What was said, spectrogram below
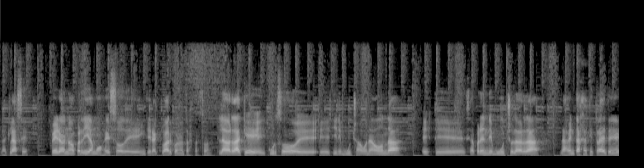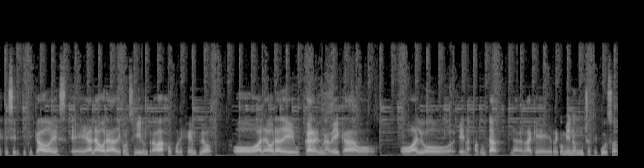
la clase pero no perdíamos eso de interactuar con otras personas. La verdad que el curso eh, eh, tiene mucha buena onda, este, se aprende mucho, la verdad. Las ventajas que trae tener este certificado es eh, a la hora de conseguir un trabajo, por ejemplo, o a la hora de buscar alguna beca o, o algo en la facultad. La verdad que recomiendo mucho este curso.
